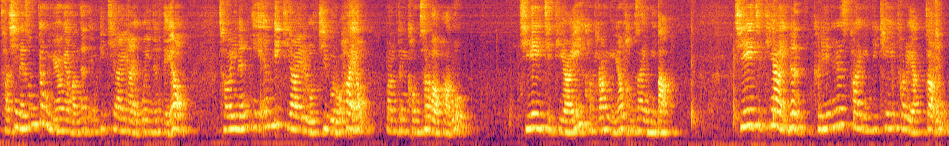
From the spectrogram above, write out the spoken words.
자신의 성격 유형에 맞는 MBTI를 알고 있는데요. 저희는 이 MBTI를 모티브로 하여 만든 검사가 바로 GHTI 건강유형 검사입니다. GHTI는 Green Health Type Indicator의 약자로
